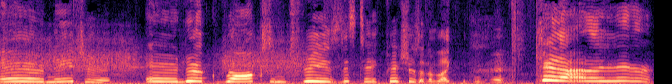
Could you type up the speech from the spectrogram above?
oh, nature, oh, look, rocks and trees, let's take pictures. And I'm like, get out of here!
